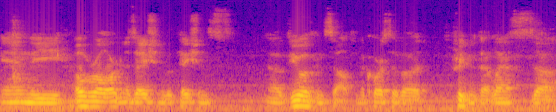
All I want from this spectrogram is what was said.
in the overall organization of a patient's uh, view of himself in the course of a treatment that lasts uh,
